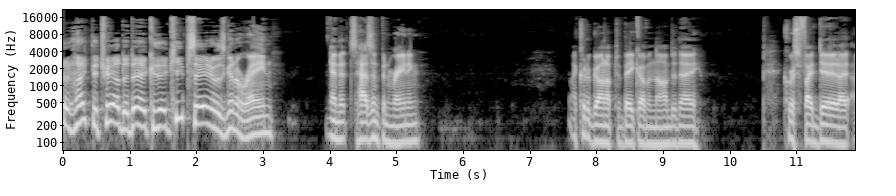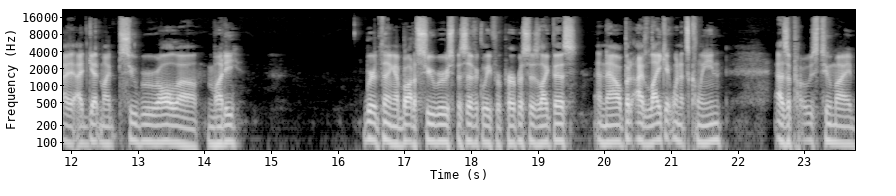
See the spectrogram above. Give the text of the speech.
and hike the trail today because they keep saying it was going to rain, and it hasn't been raining. I could have gone up to Bake Oven Knob today. Of course, if I did, I, I would get my Subaru all uh, muddy. Weird thing, I bought a Subaru specifically for purposes like this, and now, but I like it when it's clean, as opposed to my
